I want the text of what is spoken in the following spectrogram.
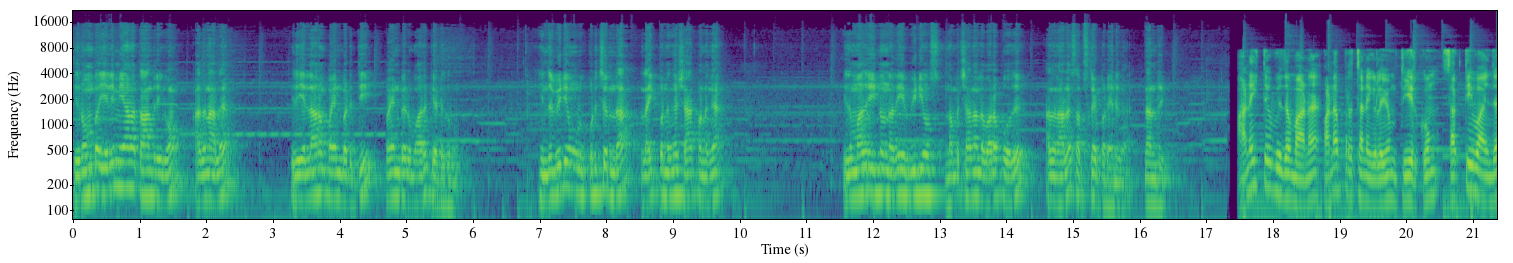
இது ரொம்ப எளிமையான தாந்திரிகம். அதனால் இது எல்லாரும் பயன்படுத்தி பயன்பெறுமாறு கேட்டுக்கிறோம். இந்த வீடியோ உங்களுக்கு பிடிச்சிருந்தா லைக் பண்ணுங்கள் ஷேர் பண்ணுங்கள் இது மாதிரி இன்னும் நிறைய வீடியோஸ் நம்ம சேனலில் வரப்போகுது. அதனால் சப்ஸ்கிரைப் பண்ணிடுங்க. நன்றி. அனைத்து விதமான பண பிரச்சனைகளையும் தீர்க்கும் சக்தி வாய்ந்த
